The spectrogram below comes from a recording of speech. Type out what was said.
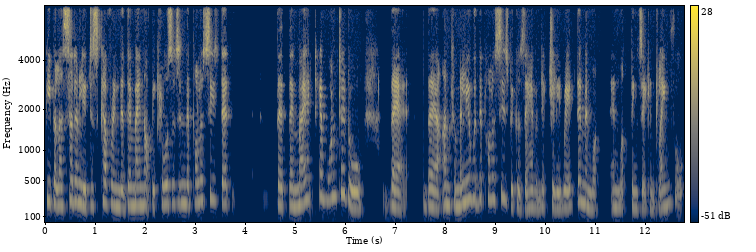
people are suddenly discovering that there may not be clauses in their policies that that they might have wanted, or they're they're unfamiliar with the policies because they haven't actually read them and what and what things they can claim for?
